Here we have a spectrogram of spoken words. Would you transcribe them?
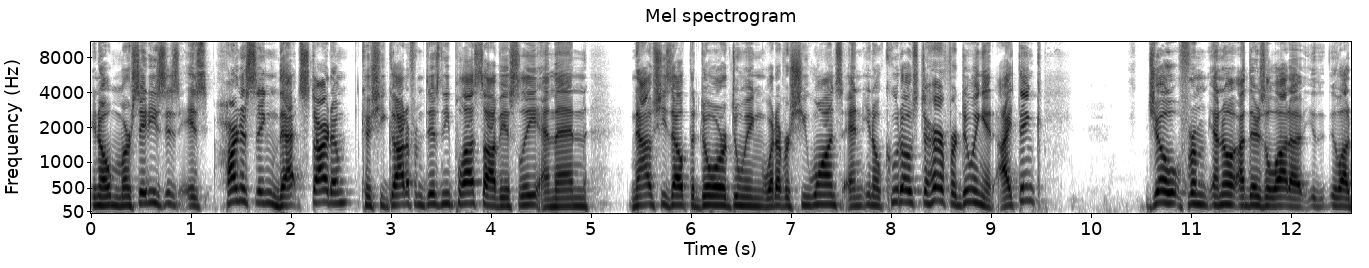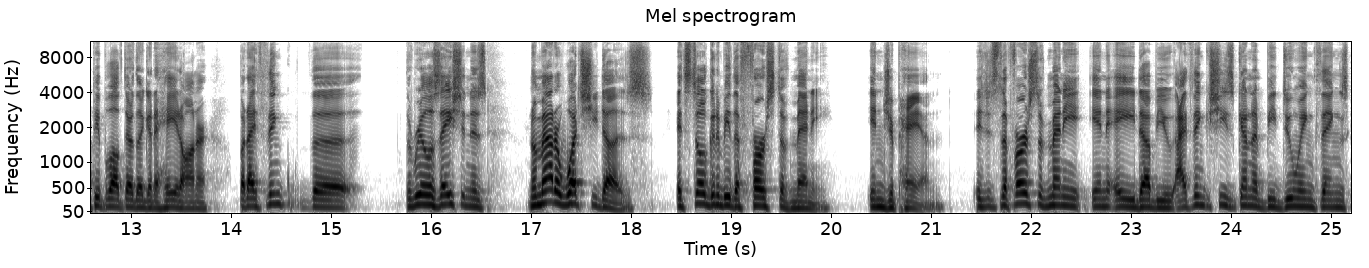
you know, Mercedes is is harnessing that stardom because she got it from Disney Plus, obviously, and then now she's out the door doing whatever she wants, and you know, kudos to her for doing it. I think Joe, from I know uh, there's a lot of a lot of people out there that are going to hate on her, but I think the the realization is no matter what she does, it's still going to be the first of many in Japan. It's the first of many in AEW. I think she's going to be doing things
